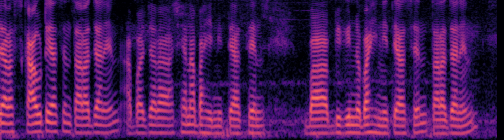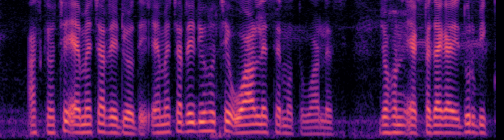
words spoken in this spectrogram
যারা স্কাউটে আছেন, তারা জানেন। আবার যারা সেনাবাহিনীতে আছেন বা বিভিন্ন বাহিনীতে আছেন, তারা জানেন। আজকে হচ্ছে amateur radio day amateur radio হচ্ছে ওয়ারলেসের মতো ওয়ারলেস যখন একটা জায়গায় দুর্ভিক্ষ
